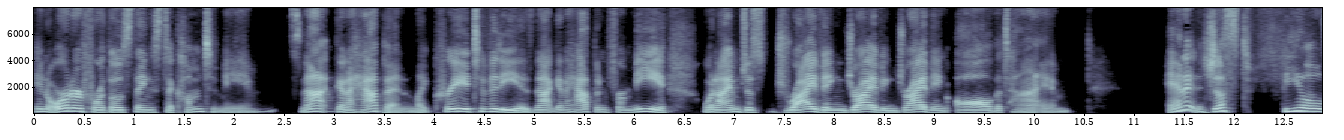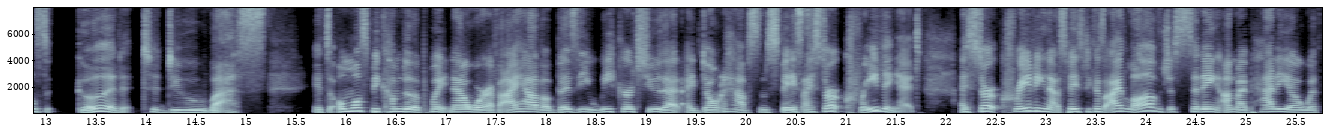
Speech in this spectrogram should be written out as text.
in order for those things to come to me. It's not going to happen. Like creativity is not going to happen for me when I'm just driving, driving, driving all the time. And it just feels good to do less. It's almost become to the point now where if I have a busy week or two that I don't have some space, I start craving it. I start craving that space because I love just sitting on my patio with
